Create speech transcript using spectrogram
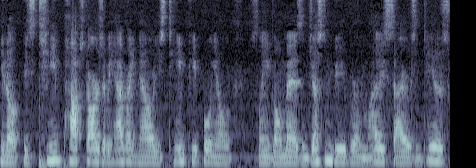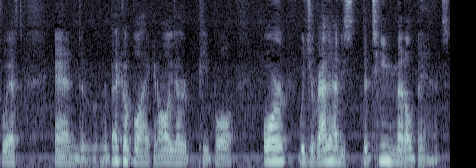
you know, these teen pop stars that we have right now, or these teen people, you know, Selena Gomez and Justin Bieber and Miley Cyrus and Taylor Swift and Rebecca Black and all these other people? Or would you rather have these the teen metal bands,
